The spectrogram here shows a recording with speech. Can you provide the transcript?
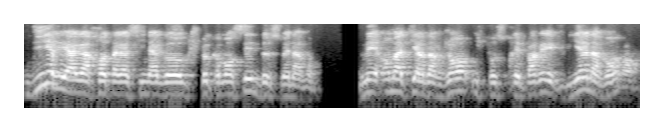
Dire et à la à la synagogue, je peux commencer deux semaines avant. Mais en matière d'argent, il faut se préparer bien avant.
